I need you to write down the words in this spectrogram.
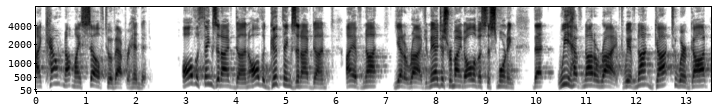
I count not myself to have apprehended. All the things that I've done, all the good things that I've done, I have not yet arrived. And may I just remind all of us this morning that we have not arrived. We have not got to where God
